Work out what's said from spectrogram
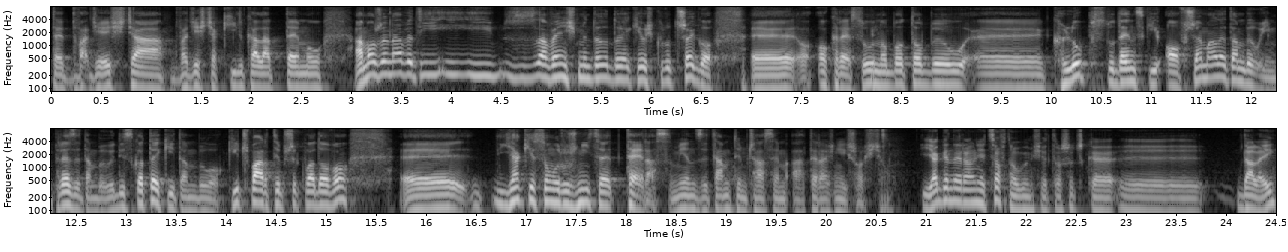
te 20, 20 kilka lat temu, a może nawet i, i, i zawęźmy do, do jakiegoś krótszego e, okresu, no bo to był klub studencki, owszem, ale tam były imprezy, tam były dyskoteki, tam było kicz party przykładowo. Jakie są różnice teraz między tamtym czasem a teraźniejszością? Ja generalnie cofnąłbym się troszeczkę y, dalej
